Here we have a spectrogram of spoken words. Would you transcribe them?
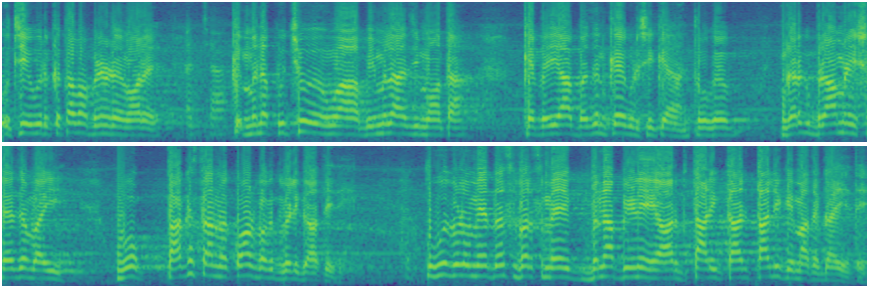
उची उर किताबा बने हमारे। अच्छा। कि मैंने पूछो वहाँ बिमला जी माता कि भाई आप भजन क्या गुड़ सीखा तो गर्ग ब्राह्मणी सहजम भाई। वो पाकिस्तान में कौन भगत बेड़ी गाती थी? तो वो बेड़ो में दस वर्ष में बिना बीणे और ताली ताली, ताली के माथे गाए थे।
